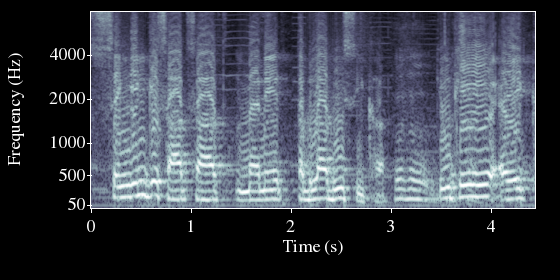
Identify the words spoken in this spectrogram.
सिंगिंग के साथ साथ मैंने तबला भी सीखा। हम्म, हम्म, क्योंकि एक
